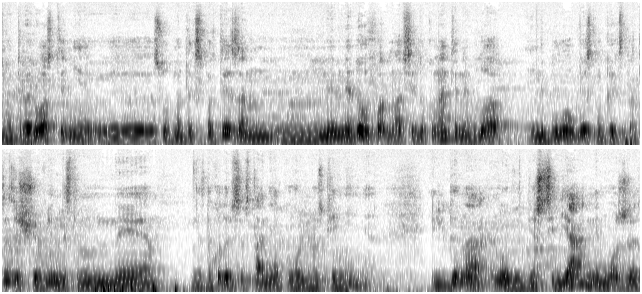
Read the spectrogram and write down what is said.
ну, при розтині е, судмедекспертиза не, не дооформила всі документи, не було, не було висновку експертизи, що він не, не, не знаходився в стані алкогольного сп'яніння. І людина, ну, відніж сім'я не може,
